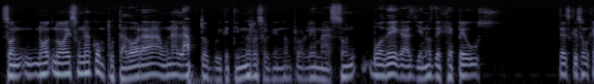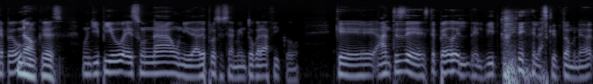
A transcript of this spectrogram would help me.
son, no, no es una computadora, una laptop, güey, que tienes resolviendo un problema, son bodegas llenos de GPUs. ¿Sabes qué es un GPU? No, ¿qué es? Un GPU es una unidad de procesamiento gráfico que antes de este pedo del, del Bitcoin y de las criptomonedas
